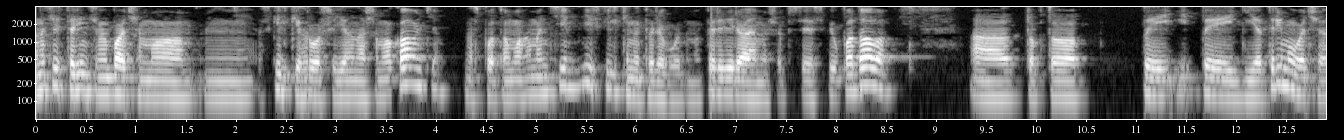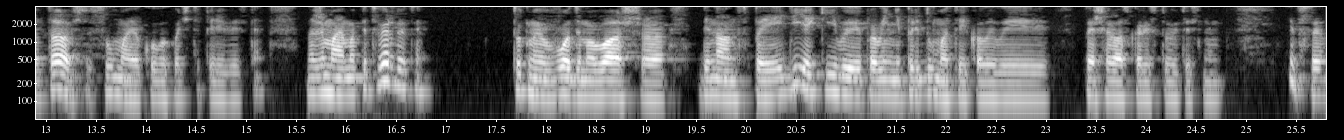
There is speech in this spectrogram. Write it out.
На цій сторінці ми бачимо, скільки грошей є на нашому аккаунті, на спотовому гаманці, і скільки ми переводимо. Перевіряємо, щоб все співпадало. Тобто PayID отримувача та сума, яку ви хочете перевести. Нажимаємо підтвердити. Тут ми вводимо ваш е, Binance PayID, який ви повинні придумати, коли ви перший раз користуєтесь ним. І все.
